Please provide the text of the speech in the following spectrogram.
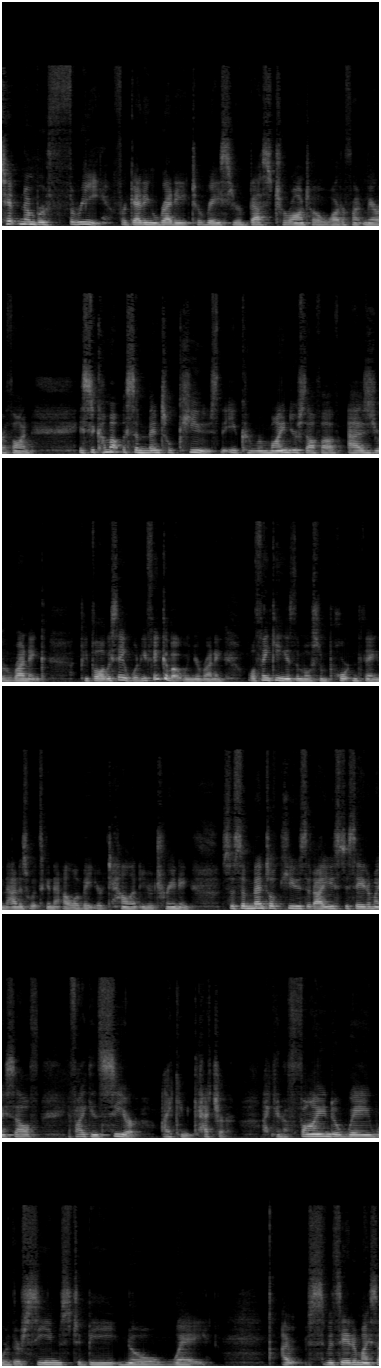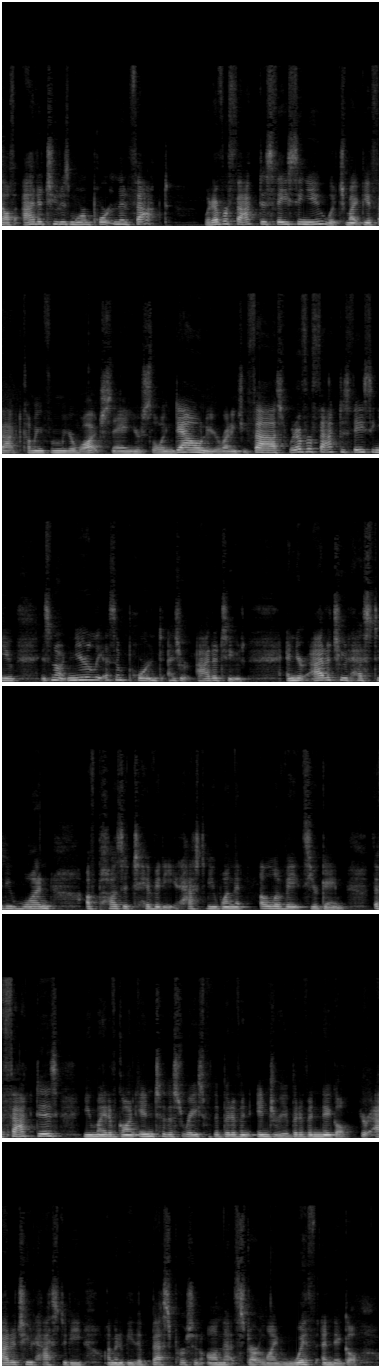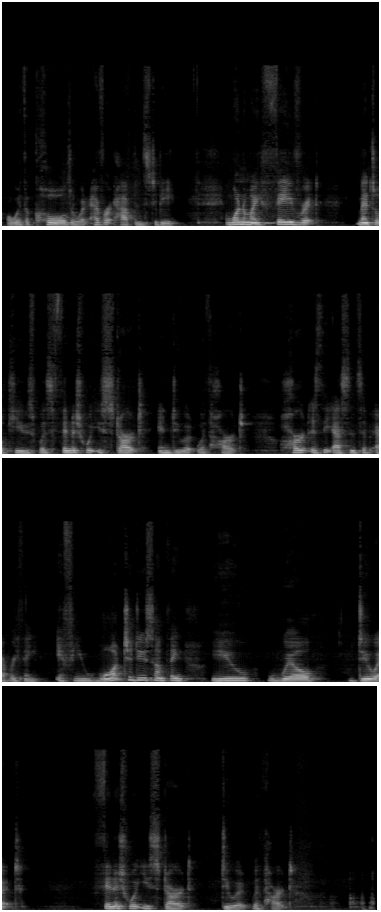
Tip number three for getting ready to race your best Toronto waterfront marathon is to come up with some mental cues that you can remind yourself of as you're running. People always say, What do you think about when you're running? Well, thinking is the most important thing. That is what's going to elevate your talent and your training. So, some mental cues that I used to say to myself if I can see her, I can catch her. I can find a way where there seems to be no way. I would say to myself, attitude is more important than fact. Whatever fact is facing you, which might be a fact coming from your watch saying you're slowing down or you're running too fast, whatever fact is facing you is not nearly as important as your attitude. And your attitude has to be one of positivity. It has to be one that elevates your game. The fact is, you might have gone into this race with a bit of an injury, a bit of a niggle. Your attitude has to be I'm going to be the best person on that start line with a niggle or with a cold or whatever it happens to be. And one of my favorite mental cues was finish what you start and do it with heart. Heart is the essence of everything. If you want to do something, you will do it. Finish what you start do it with heart.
